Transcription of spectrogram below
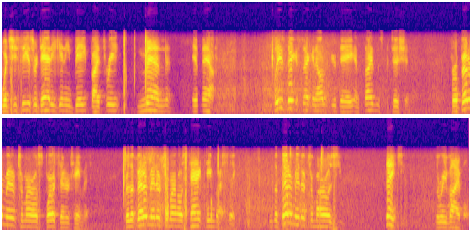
when she sees her daddy getting beat by three men in math? Please take a second out of your day and sign this petition for a betterment of tomorrow's sports entertainment, for the betterment of tomorrow's tag team wrestling, for the betterment of tomorrow's youth. Thank you, the revival.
